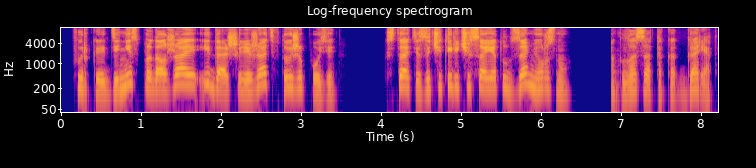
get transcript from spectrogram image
– фыркает Денис, продолжая и дальше лежать в той же позе. «Кстати, за четыре часа я тут замерзну. А глаза-то как горят.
